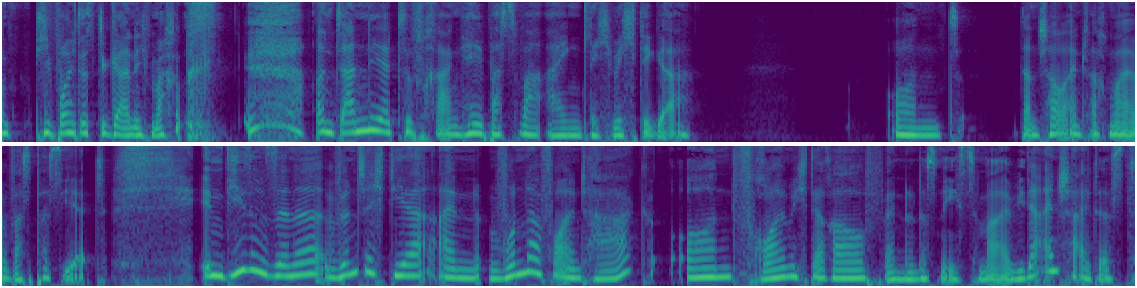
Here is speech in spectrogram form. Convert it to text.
die wolltest du gar nicht machen. Und dann dir zu fragen, hey, was war eigentlich wichtiger? Und dann schau einfach mal, was passiert. In diesem Sinne wünsche ich dir einen wundervollen Tag und freue mich darauf, wenn du das nächste Mal wieder einschaltest.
